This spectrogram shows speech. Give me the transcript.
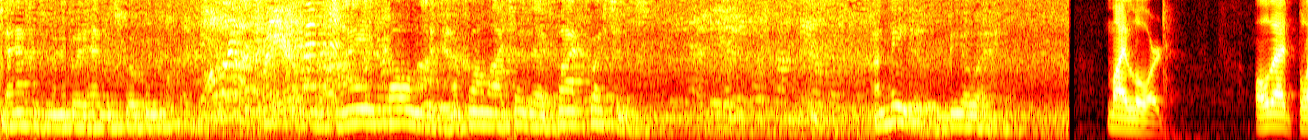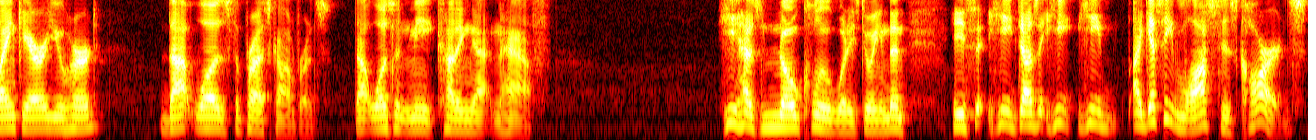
Staff, is I ain't calling on you. I'm calling. I said there are five questions. Anita, BOA. My lord, all that blank air you heard, that was the press conference. That wasn't me cutting that in half. He has no clue what he's doing, and then he's he does it. He he. I guess he lost his cards,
